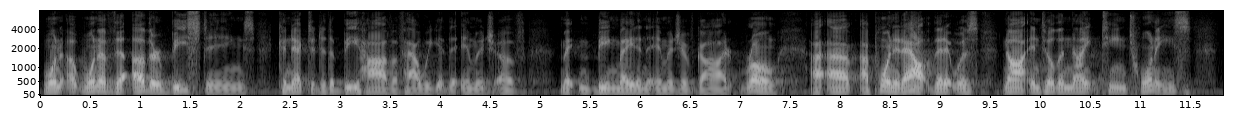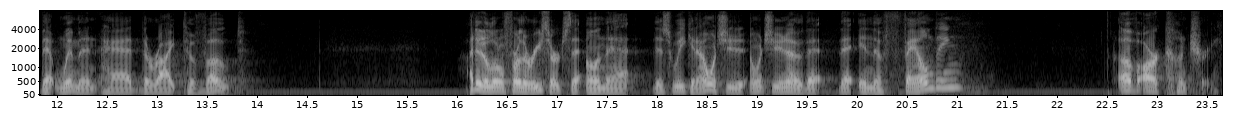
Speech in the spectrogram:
one, uh, one of the other bee stings connected to the beehive of how we get the image of ma- being made in the image of God wrong. I, I, I pointed out that it was not until the 1920s that women had the right to vote. I did a little further research that, on that this week, and I want you to, I want you to know that, that in the founding of our country,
